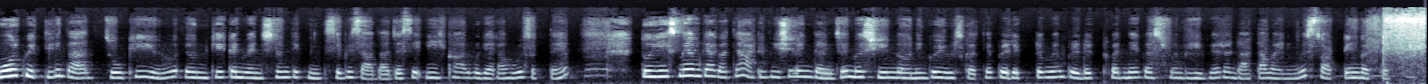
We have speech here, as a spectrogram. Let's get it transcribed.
मोर क्विकली दैट जो कि यू नो उनके कन्वेंशनल टेक्निक से भी ज़्यादा, जैसे ई कार वगैरह हो सकते हैं। तो ये इसमें हम क्या करते हैं? आर्टिफिशियल इंटेलिजेंस मशीन लर्निंग को यूज़ करते हैं। प्रिडिक्टिव में प्रिडिक्ट करने कस्टमर बिहेवियर और डाटा माइनिंग में सॉर्टिंग करते हैं।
